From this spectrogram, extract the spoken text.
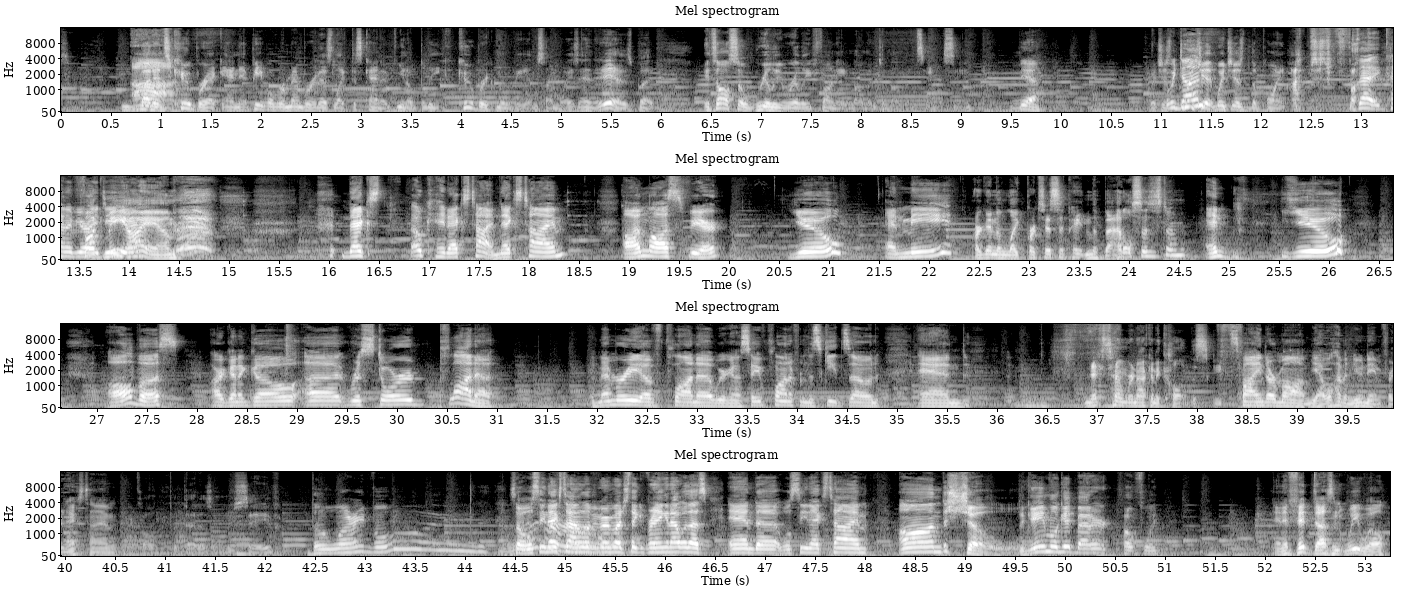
but it's Ah. Kubrick, and it, people remember it as like this kind of you know bleak Kubrick movie in some ways, and it is, but it's also really really funny moment to moment, scene to scene, yeah. which is we done? Which is, which is the point. I'm just fuck, Is that kind of your fuck idea? me? I am. Next, okay, next time. Next time on Lost Sphear, you and me Are gonna like participate in the battle system. and you, all of us, are gonna go uh, restore Plana. The memory of Plana. We're gonna save Plana from the Skeet Zone and Next time we're not gonna call it the Skeets. find our mom. Yeah, we'll have a new name for next time. Gonna call put that as a new save. The White Boy. So we'll see you next time. Love you very much. Thank you for hanging out with us, and uh, we'll see you next time on the show. The game will get better, hopefully. And if it doesn't, we will.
